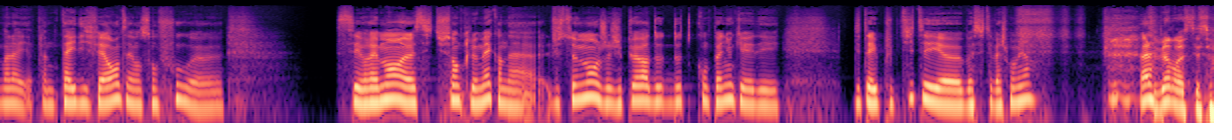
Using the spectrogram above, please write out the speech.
voilà, il y a plein de tailles différentes et on s'en fout. c'est vraiment si tu sens que le mec en a justement, j'ai pu avoir d'autres- compagnons qui avaient des des tailles plus petites et bah, c'était vachement bien. Voilà. C'est bien de rester sur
